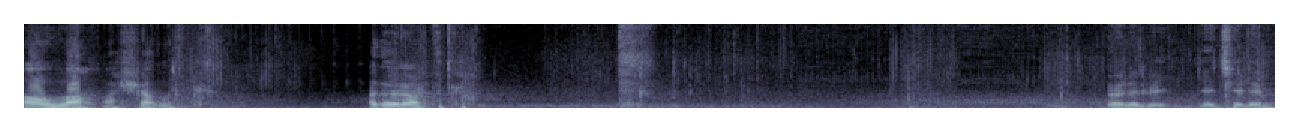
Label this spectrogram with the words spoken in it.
Allah aşağılık. Hadi öyle artık. Böyle bir geçelim.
